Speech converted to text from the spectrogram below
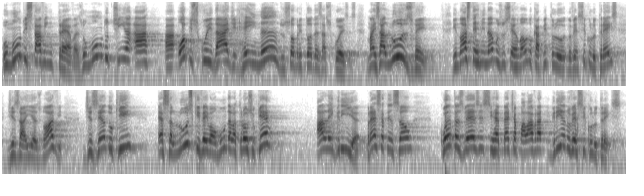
O mundo estava em trevas, o mundo tinha a, a obscuridade reinando sobre todas as coisas, mas a luz veio. E nós terminamos o sermão no capítulo, no versículo 3 de Isaías 9, dizendo que essa luz que veio ao mundo, ela trouxe o quê? Alegria. Preste atenção, quantas vezes se repete a palavra alegria no versículo 3.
